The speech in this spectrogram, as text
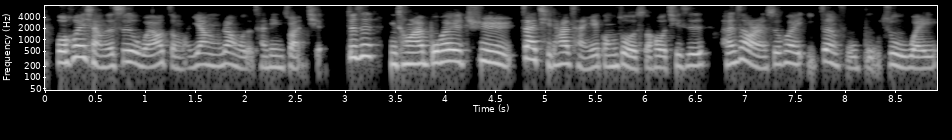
我会想的是我要怎么样让我的餐厅赚钱。就是你从来不会去在其他产业工作的时候，其实很少人是会以政府补助为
